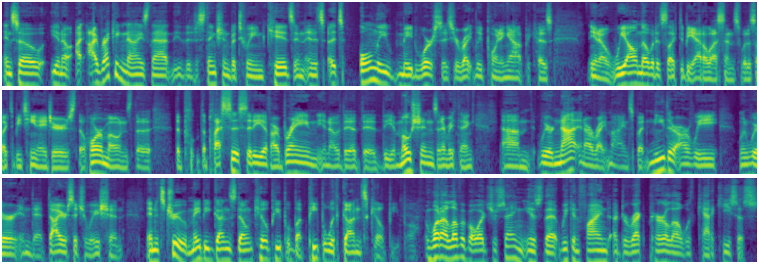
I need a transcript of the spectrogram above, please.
And so, you know, I, I recognize that the, the, distinction between kids and, and it's it's only made worse, as you're rightly pointing out, because you know we all know what it's like to be adolescents, what it's like to be teenagers, the hormones, the the, the plasticity of our brain, you know, the the, the emotions and everything. Um, we're not in our right minds, but neither are we when we're in that dire situation. And it's true, maybe guns don't kill people, but people with guns kill people. What I love about what you're saying is that we can find a direct parallel with catechesis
